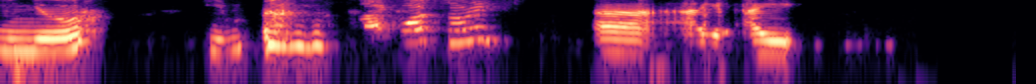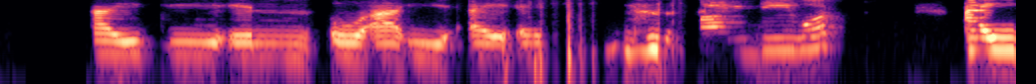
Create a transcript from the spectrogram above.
you your him Like what? Sorry. uh I I I G N O R E I S ID what? I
